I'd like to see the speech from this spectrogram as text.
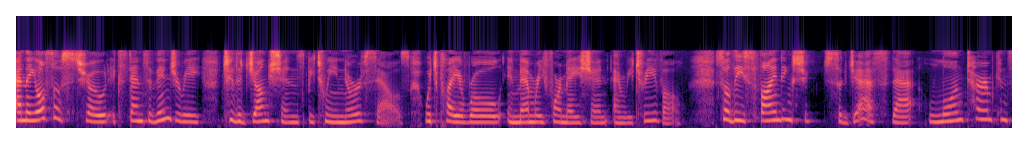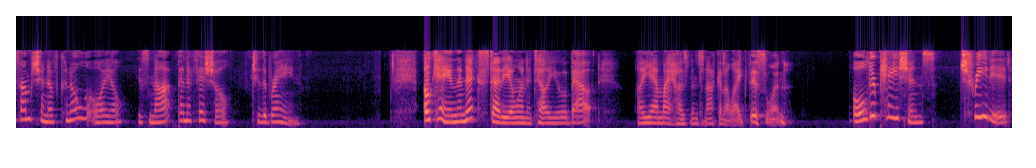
And they also showed extensive injury to the junctions between nerve cells, which play a role in memory formation and retrieval. So these findings suggest that long term consumption of canola oil is not beneficial to the brain. Okay, in the next study I want to tell you about, oh yeah, my husband's not going to like this one. Older patients treated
